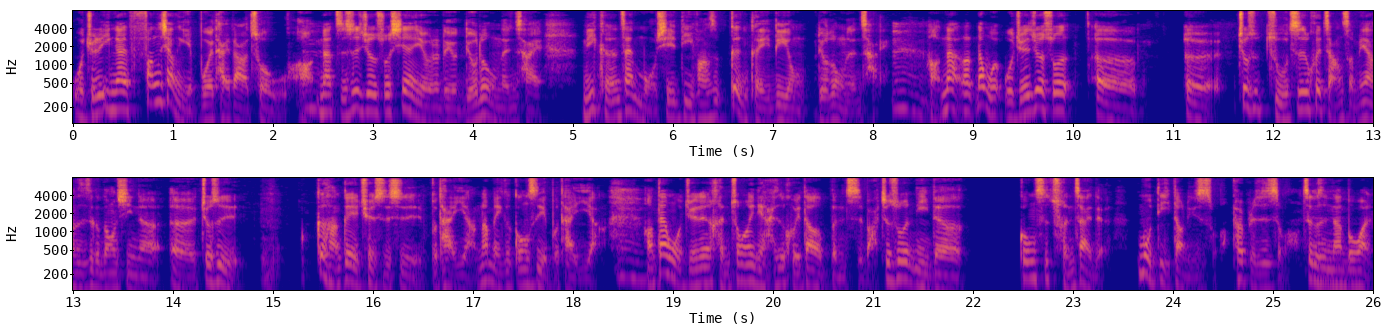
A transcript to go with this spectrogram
我觉得应该方向也不会太大的错误啊。嗯、那只是就是说，现在有了流流动人才，你可能在某些地方是更可以利用流动人才。嗯，好，那那我我觉得就是说，呃呃，就是组织会长什么样子这个东西呢？呃，就是各行各业确实是不太一样，那每个公司也不太一样。嗯，好，但我觉得很重要一点还是回到本质吧，就是说你的公司存在的。目的到底是什么？Purpose 是什么？这个是 number one。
